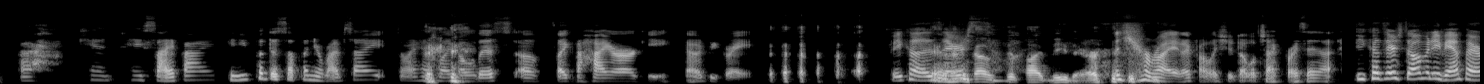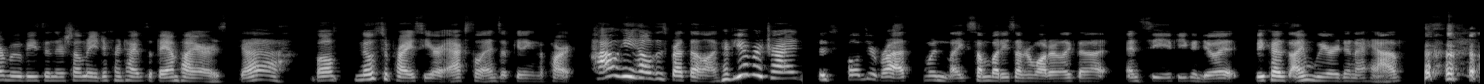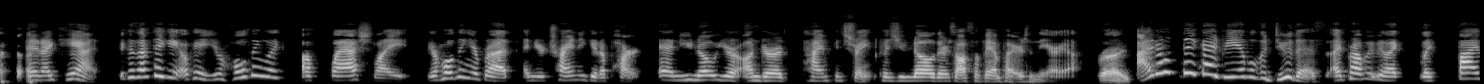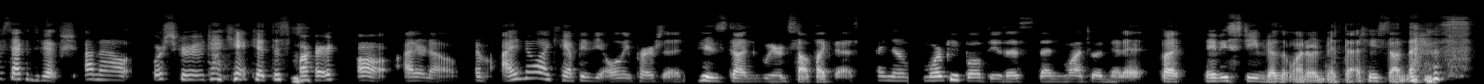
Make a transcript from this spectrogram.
Can hey sci-fi? Can you put this up on your website so I have like a list of like the hierarchy? That would be great. Because Yeah, there's knows? It might be there. you're right. I probably should double check before I say that. Because there's so many vampire movies and there's so many different types of vampires. Yeah. Well, no surprise here. Axel ends up getting the part. How he held his breath that long. Have you ever tried to hold your breath when like somebody's underwater like that and see if you can do it? Because I'm weird and I have. and I can't. Because I'm thinking, okay, you're holding like a flashlight, you're holding your breath, and you're trying to get apart. And you know you're under a time constraint because you know there's also vampires in the area. right. I don't think I'd be able to do this. I'd probably be like, like five seconds to be like, I'm out. We're screwed. I can't get this part. Oh, I don't know. If- I know I can't be the only person who's done weird stuff like this. I know more people do this than want to admit it, but maybe Steve doesn't want to admit that he's done this.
